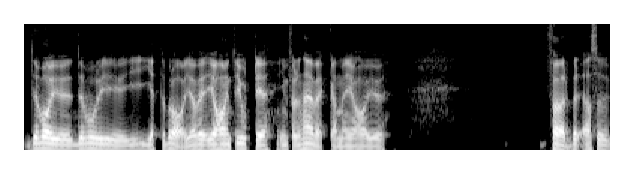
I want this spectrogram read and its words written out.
det var ju, det vore ju jättebra. Jag, jag har inte gjort det inför den här veckan, men jag har ju förber, alltså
